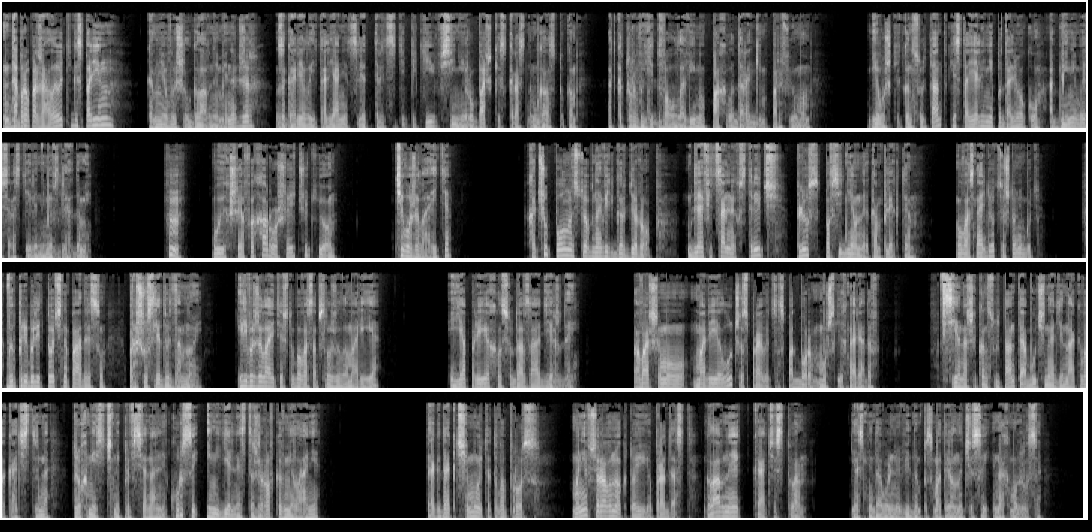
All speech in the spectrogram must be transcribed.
«Добро пожаловать, господин!» Ко мне вышел главный менеджер, загорелый итальянец лет 35 в синей рубашке с красным галстуком, от которого едва уловимо пахло дорогим парфюмом. Девушки-консультантки стояли неподалеку, обмениваясь растерянными взглядами. «Хм, у их шефа хорошее чутье. Чего желаете?» «Хочу полностью обновить гардероб. Для официальных встреч плюс повседневные комплекты. У вас найдется что-нибудь?» «Вы прибыли точно по адресу. Прошу следовать за мной». Или вы желаете, чтобы вас обслужила Мария? Я приехал сюда за одеждой. По-вашему, Мария лучше справится с подбором мужских нарядов? Все наши консультанты обучены одинаково качественно. Трехмесячные профессиональные курсы и недельная стажировка в Милане. Тогда к чему этот вопрос? Мне все равно, кто ее продаст. Главное — качество. Я с недовольным видом посмотрел на часы и нахмурился.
